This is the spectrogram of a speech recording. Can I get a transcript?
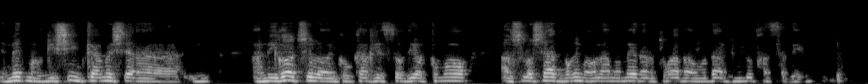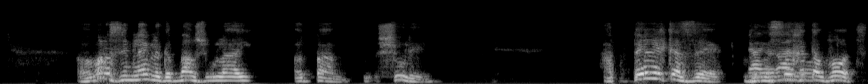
באמת מרגישים כמה שהאמירות שלו הן כל כך יסודיות, כמו על שלושה דברים העולם עומד על התורה והעבודה, על גמילות חסדים. אבל בואו נשים לב לדבר שאולי, עוד פעם, שולי, הפרק הזה במסכת אבות,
